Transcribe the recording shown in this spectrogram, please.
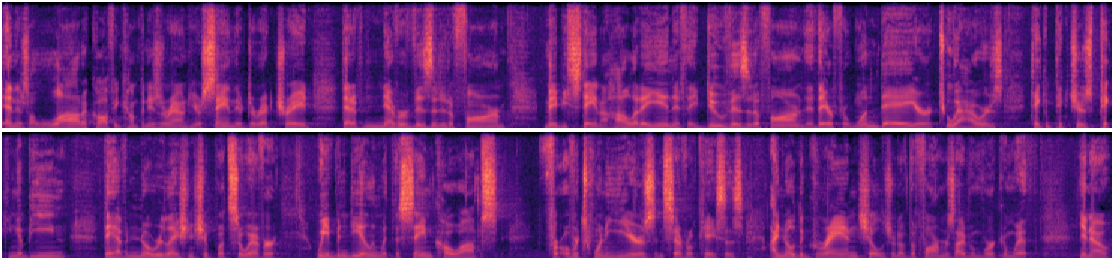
And there's a lot of coffee companies around here saying they're direct trade that have never visited a farm, maybe stay in a holiday inn if they do visit a farm. They're there for one day or two hours, taking pictures, picking a bean. They have no relationship whatsoever. We've been dealing with the same co ops for over 20 years in several cases. I know the grandchildren of the farmers I've been working with. You know,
